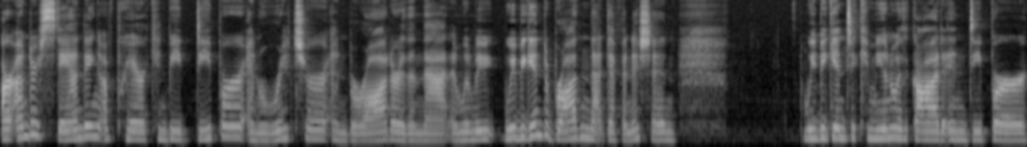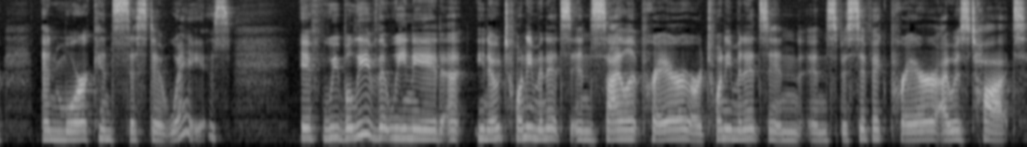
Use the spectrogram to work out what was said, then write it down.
our understanding of prayer can be deeper and richer and broader than that. And when we, we begin to broaden that definition, we begin to commune with God in deeper and more consistent ways if we believe that we need uh, you know 20 minutes in silent prayer or 20 minutes in in specific prayer i was taught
